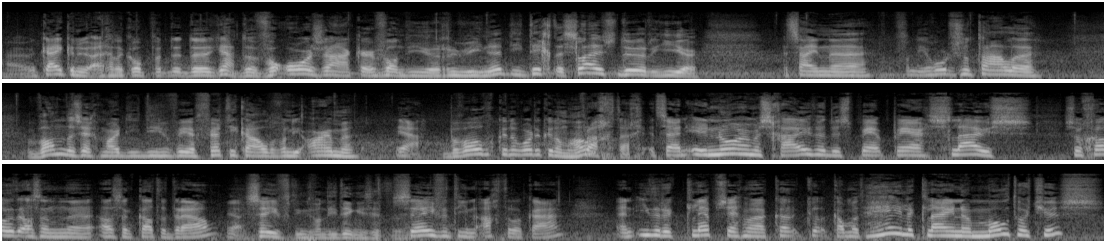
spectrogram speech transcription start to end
Nou, we kijken nu eigenlijk op de, de, ja, de veroorzaker van die ruïne, die dichte sluisdeuren hier. Het zijn van die horizontale wanden, zeg maar, die, die weer verticaal van die armen ja. bewogen kunnen worden, kunnen omhoog. Prachtig. Het zijn enorme schuiven, dus per, per sluis zo groot als een, uh, als een kathedraal. Ja, 17 van die dingen zitten er. 17 achter elkaar. En iedere klep zeg maar, kan, kan met hele kleine motortjes,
